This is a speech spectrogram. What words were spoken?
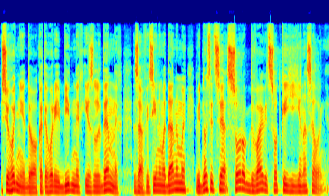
Сьогодні до категорії бідних і злиденних, за офіційними даними, відносяться 42% її населення.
